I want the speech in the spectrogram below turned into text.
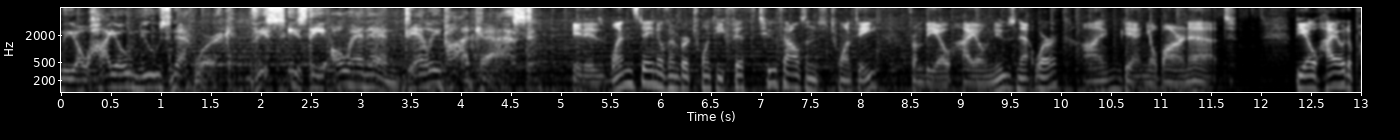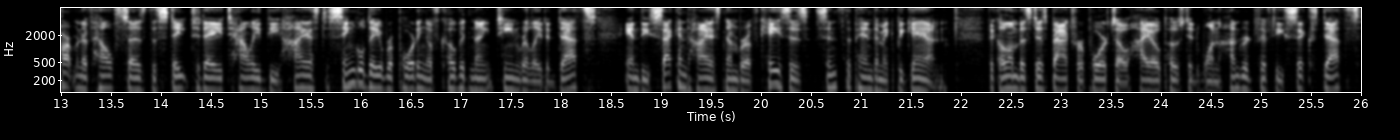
the Ohio News Network, this is the ONN Daily Podcast. It is Wednesday, November 25th, 2020. From the Ohio News Network, I'm Daniel Barnett. The Ohio Department of Health says the state today tallied the highest single day reporting of COVID 19 related deaths and the second highest number of cases since the pandemic began. The Columbus Dispatch reports Ohio posted 156 deaths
